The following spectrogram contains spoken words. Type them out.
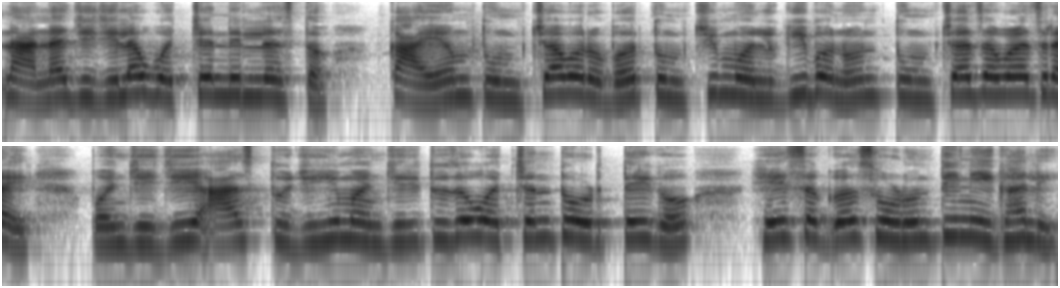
नाना जिजीला वचन दिलेलं असतं. कायम तुमच्याबरोबर तुमची मुलगी बनून तुमच्याजवळच राहील. पण जिजी आज तुझी ही मंजिरी तुझं वचन तोडते गं. हे सगळं सोडून ती निघाली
